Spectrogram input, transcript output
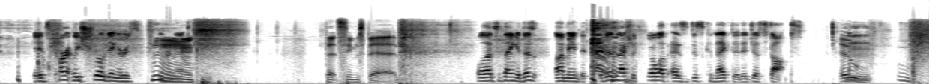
it's currently Schrodinger's Hmm. internet. That seems bad. Well, that's the thing. It does. I mean, it, it doesn't actually show up as disconnected. It just stops Ooh. Oof.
